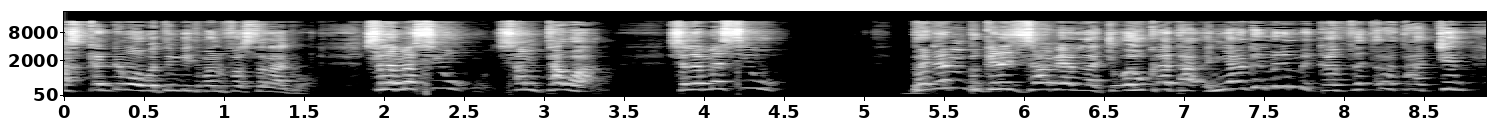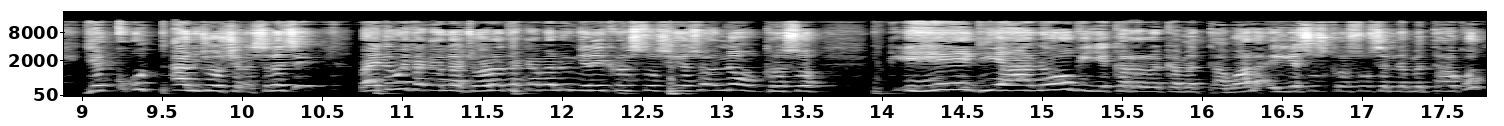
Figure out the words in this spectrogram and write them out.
አስቀድመው በትንቢት መንፈስ ተናግረዋል። ስለ መሲሁ ሰምተዋል። ስለ መሲሁ በደንብ ግንዛቤ ያላቸው እውቀታ። እኛ ግን ምንም ከፍጥረታችን የቁጣ ልጆች ነን። ስለዚህ ባይተወይ ታውቃላችሁ፣ ኧረ ተቀበሉኝ እኔ ክርስቶስ ኢየሱስ ነው ክርስቶስ። ይሄ dialogue እየከረረ ከመጣ በኋላ ኢየሱስ ክርስቶስ እንደምታውቁት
